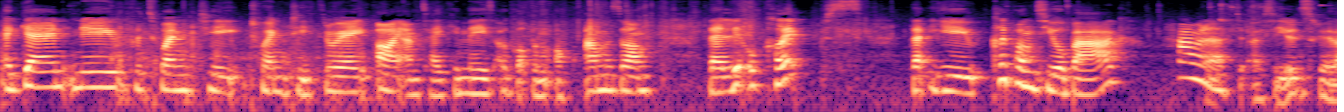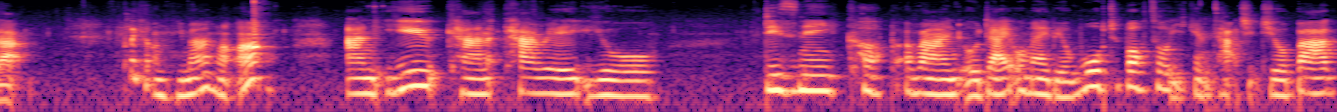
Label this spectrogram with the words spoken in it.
again, new for 2023. I am taking these. I got them off Amazon. They're little clips that you clip onto your bag. How on earth do I oh, see you unscrew that? Click it on your man like that. And you can carry your Disney cup around all day or maybe a water bottle. You can attach it to your bag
